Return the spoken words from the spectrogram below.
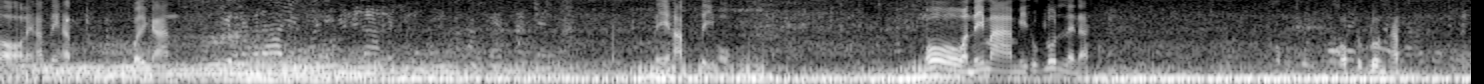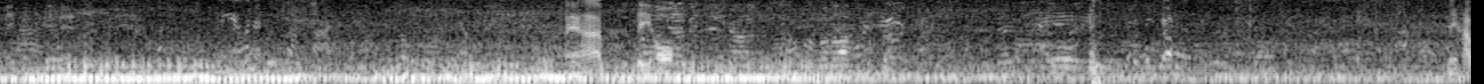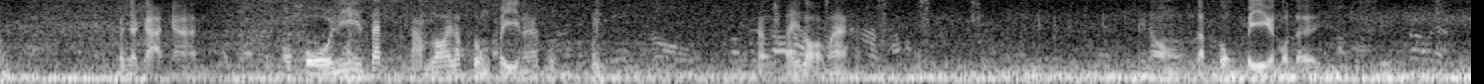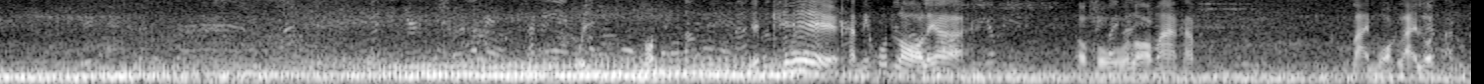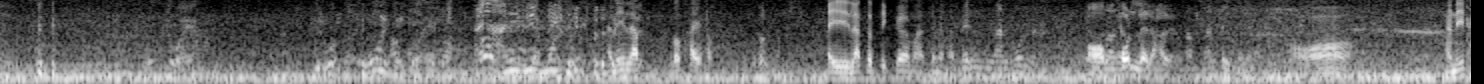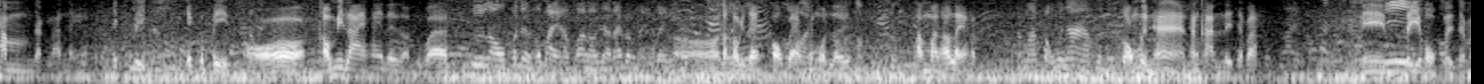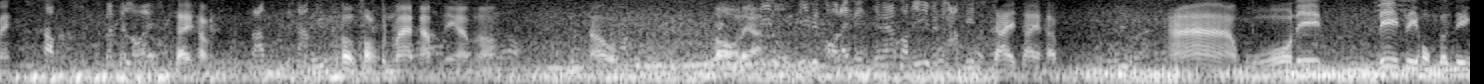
ต่อเลยครับนี่ครับ บริการนี่ครับสี่หก โอ้ วันนี้มามีทุกรุ่นเลยนะ ครบทุกรุ่นครับ นี่ไงว่าเดี๋ยวดูฝั่งขวารถสีเขียวไหนครับสี่หกนี่ครับ บรรยากาศงาน โอ้โห นี่แซดสามร้อยรับส่งฟรีนะครับผม ครับใจหล่อมากครับ นี่น้องรับส่งฟรีกันหมดเลยคันนี้ไงอุ้ยรถเอฟเคคันนี้โคตรหล่อเลยอะ โอ้โหหล่อมากครับ ลายหมวกลายรถอันนี้แรปรถใครครับ ไอ้แรปสติกเกอร์มาใช่ไหมครับ เป็นงานพ่นนะ อ๋อพ่นเลยเหรอครับ ครับงานติดกันเลยครับอ๋อ อันนี้ทำจากร้านไหนครับเอ็กซ์พีครับ X Speed อ๋อเขามีลายให้เลยเหรอหรือว่า คือเราเสนอเข้าไปครับว่าเราอยากได้แบบไหนอะไรอ๋อเงี้ยแล้วเขาก็ได้ออกแบบให้หมดเลยทำมาเท่าไหร่ครับ ประมาณสองพันห้าครับผมสองหมื่นห้าทั้งคันเลยใช่ป่ะ ใช่ครับ นี่นี่สี่หกเลยใช่ไหมขับแป๊บแปดร้อยใช่ครับ ตามไปตามพี่ขอบคุณมากครับ นี่ครับน้องเราหล่อเลยอะพี่อยู่พี่ไปขออะไรเป็นใช่ไหมตอนที่พี่ไปสนามบินใช่ใช่ครับ อ่าโหนี่นี่สี่หกตัวจริง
